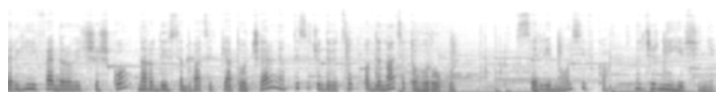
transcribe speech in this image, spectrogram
Сергій Федорович Шишко народився 25 червня 1911 року в селі Носівка на Чернігівщині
